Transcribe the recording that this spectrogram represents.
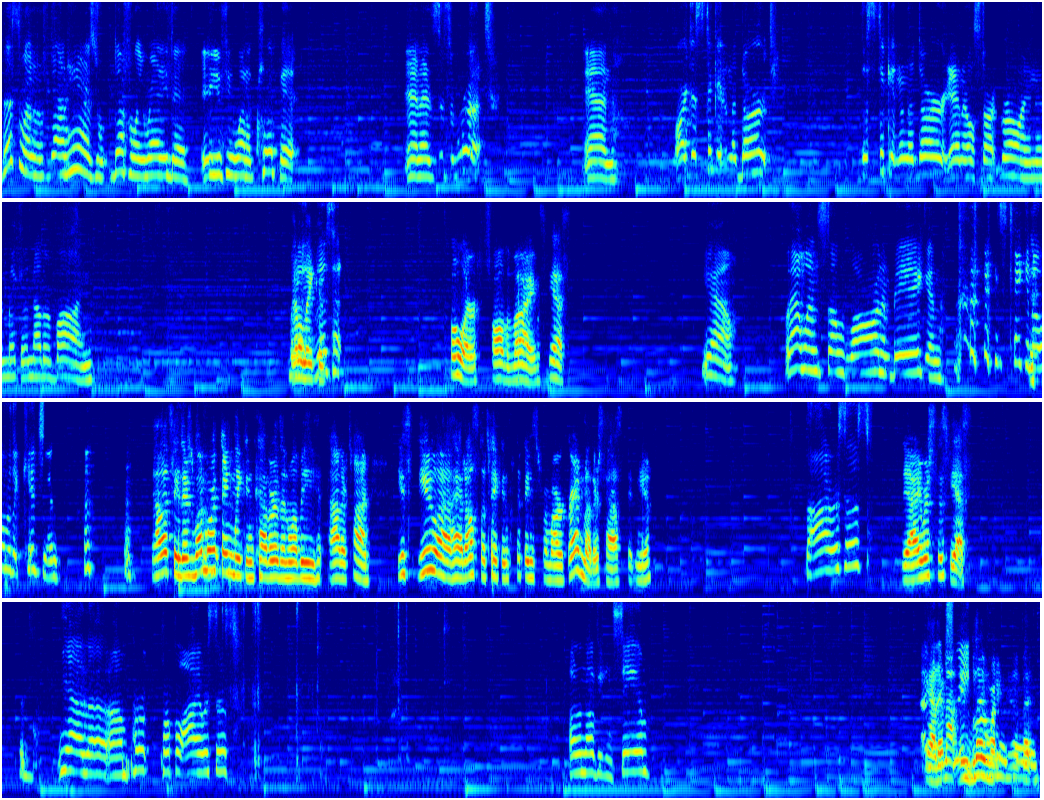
this one down here is definitely ready to if you want to clip it. And it's just a root. And or just stick it in the dirt. Just stick it in the dirt and it'll start growing and making another vine. But That'll it make it- ha- Fuller, all the vines. Yes. Yeah. Well, that one's so long and big, and it's taking over the kitchen. Now let's see. There's one more thing we can cover, then we'll be out of time. You you uh, had also taken clippings from our grandmother's house, didn't you? The irises, The irises, yes. yeah, the um, pur- purple irises. I don't know if you can see them. I Yeah, they're not in bloom right now, but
